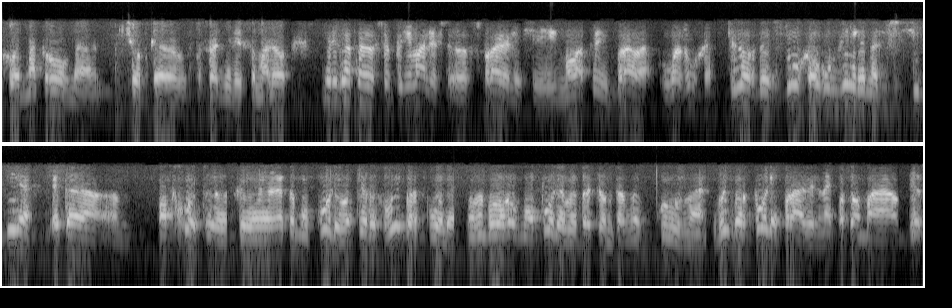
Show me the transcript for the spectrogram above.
хладнокровно, четко посадили самолет. Ну, ребята все понимали, всё справились, и молодцы, браво, уважуха. Твердость духа, уверенность в себе, это подход э, к этому полю. Во-первых, выбор поля. Нужно было ровное поле выбрать, он там кукурузное. Выбор поля правильный. Потом а, без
